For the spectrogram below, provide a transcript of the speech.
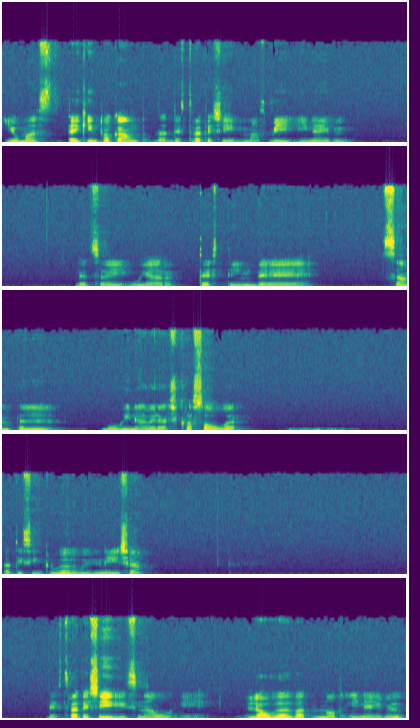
you must take into account that the strategy must be enabled. Let's say we are testing the sample moving average crossover that is included with Ninja. The strategy is now eh, loaded but not enabled.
